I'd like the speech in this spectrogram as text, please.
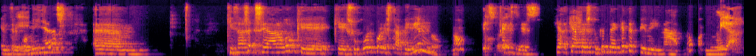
Entre comillas, em, quizás sea algo que, su cuerpo le está pidiendo, ¿no? ¿Qué, haces tú? ¿Qué te, qué te pide Inar, ¿no? Mira,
